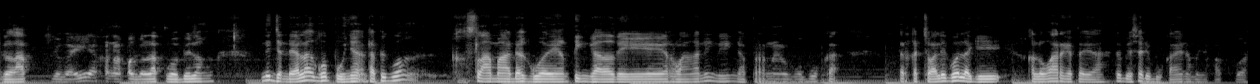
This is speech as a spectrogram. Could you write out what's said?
gelap juga. Iya kenapa gelap? Gue bilang ini jendela gue punya tapi gue selama ada gue yang tinggal di ruangan ini nggak pernah gue buka. Terkecuali gue lagi keluar gitu ya. Itu biasa dibukain sama nyokap gue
